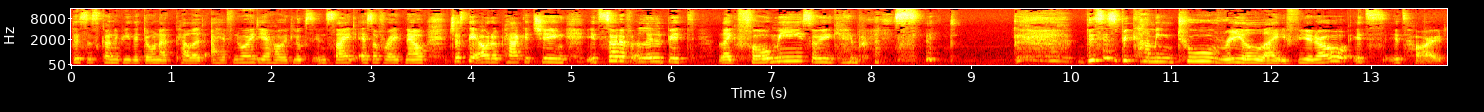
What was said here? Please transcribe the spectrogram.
this is going to be the donut palette I have no idea how it looks inside as of right now just the outer packaging it's sort of a little bit like foamy so you can press this is becoming too real life you know? It's it's hard.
